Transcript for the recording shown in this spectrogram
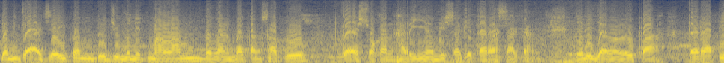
dan keajaiban 7 menit malam dengan batang sapu keesokan harinya bisa kita rasakan. Jadi jangan lupa terapi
